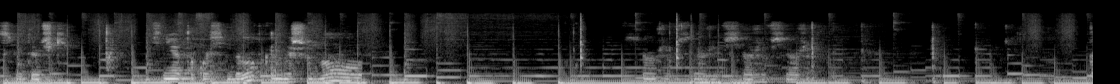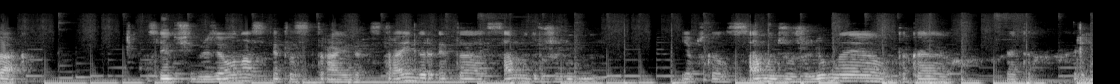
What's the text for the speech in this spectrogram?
цветочки. С нее такой лут, конечно, но все же, все же, все же, все же. Так. Следующий, друзья, у нас это Страйдер. Страйдер это самый дружелюбный. Я бы сказал, самый дружелюбная вот такая какая-то хрень.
